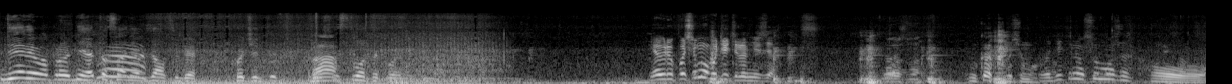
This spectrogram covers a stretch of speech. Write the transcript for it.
Дерево, про... Не, это Саня взял себе. Хочет А. рождество такое. Я говорю, почему водителям нельзя? Можно. Ну как, почему? Водителям все можно. О,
